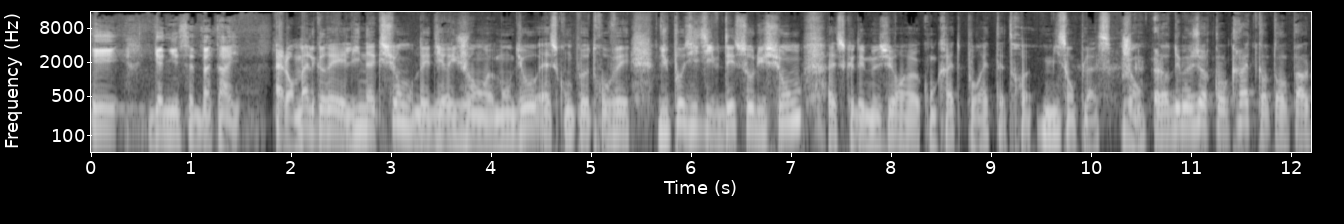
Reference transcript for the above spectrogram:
et gagner cette bataille. Alors malgré l'inaction des dirigeants mondiaux, est-ce qu'on peut trouver du positif, des solutions? Est-ce que des mesures euh, concrètes pourraient être mises en place? Jean. Alors des mesures concrètes, quand on parle...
